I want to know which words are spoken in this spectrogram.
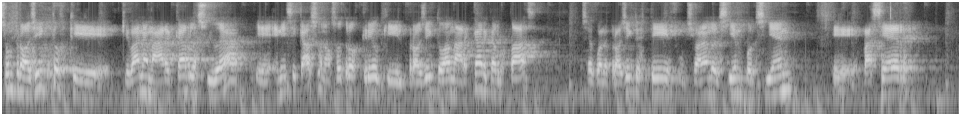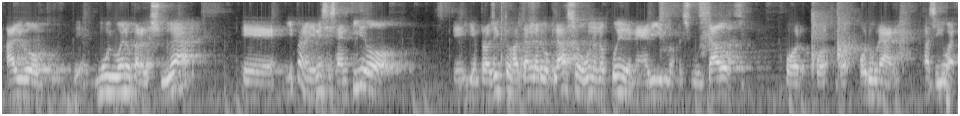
son proyectos que, que van a marcar la ciudad. Eh, en ese caso, nosotros creo que el proyecto va a marcar Carlos Paz. O sea, cuando el proyecto esté funcionando al 100%, eh, va a ser algo eh, muy bueno para la ciudad. Eh, y bueno, en ese sentido, eh, y en proyectos a tan largo plazo, uno no puede medir los resultados por, por, por- por un año. Así que bueno,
